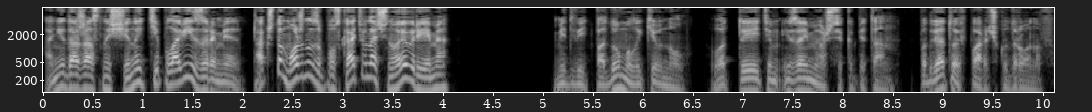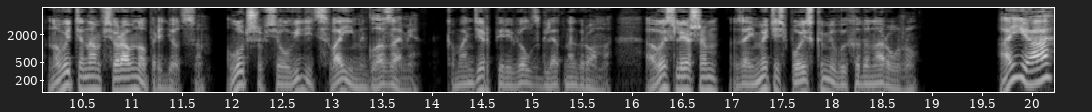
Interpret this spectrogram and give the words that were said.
они даже оснащены тепловизорами, так что можно запускать в ночное время. Медведь подумал и кивнул. Вот ты этим и займешься, капитан. Подготовь парочку дронов, но выйти нам все равно придется. Лучше все увидеть своими глазами. Командир перевел взгляд на Грома. А вы с Лешем займетесь поисками выхода наружу. А я?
